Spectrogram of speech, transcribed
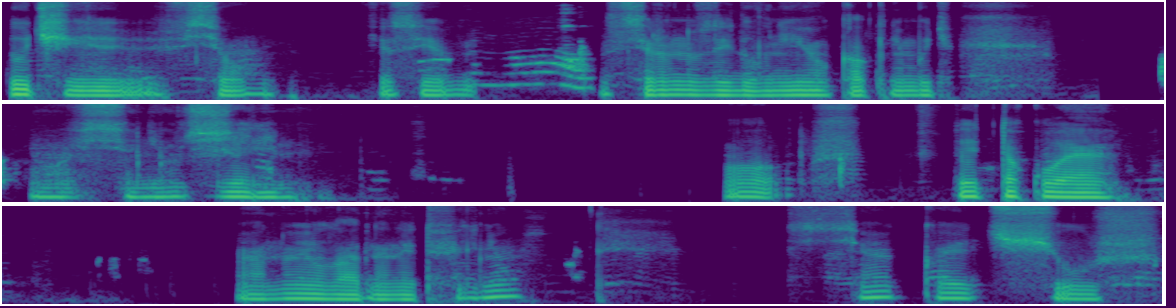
Случае, все. Сейчас я все равно зайду в нее как-нибудь. Ой, все, неужели? О, что это такое? А, ну и ладно, на эту фигню. Всякая чушь.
